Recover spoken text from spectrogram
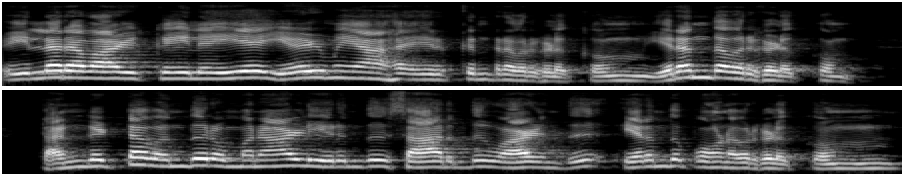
இல்லற வாழ்க்கையிலேயே ஏழ்மையாக இருக்கின்றவர்களுக்கும் இறந்தவர்களுக்கும் தங்கிட்ட வந்து ரொம்ப நாள் இருந்து சார்ந்து வாழ்ந்து இறந்து போனவர்களுக்கும்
